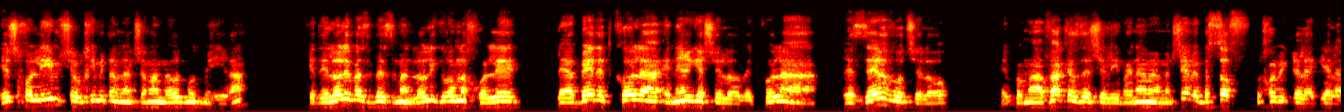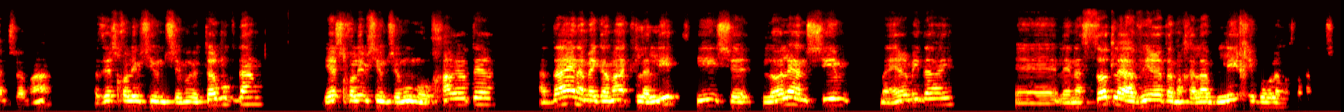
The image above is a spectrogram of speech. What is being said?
יש חולים שהולכים איתם להנשמה מאוד מאוד מהירה, כדי לא לבזבז זמן, לא לגרום לחולה לאבד את כל האנרגיה שלו ואת כל הרזרבות שלו במאבק הזה של להימנע מהמנשם, ובסוף בכל מקרה להגיע להנשמה. אז יש חולים שיונשמו יותר מוקדם, יש חולים שיונשמו מאוחר יותר, עדיין המגמה הכללית היא שלא להנשים מהר מדי, אה, לנסות להעביר את המחלה בלי חיבור למכונת נשמה.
